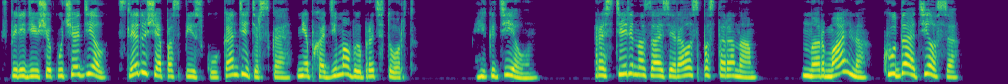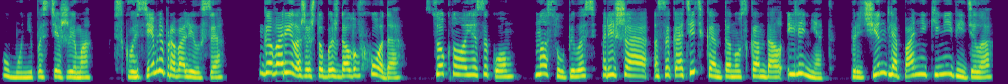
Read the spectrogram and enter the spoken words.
Впереди еще куча дел. Следующая по списку – кондитерская. Необходимо выбрать торт. И где он? Растерянно заозиралась по сторонам. Нормально? Куда делся? Уму непостижимо. Сквозь землю провалился? Говорила же, чтобы ждал у входа. Цокнула языком, насупилась, решая, закатить Кентону скандал или нет. Причин для паники не видела.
